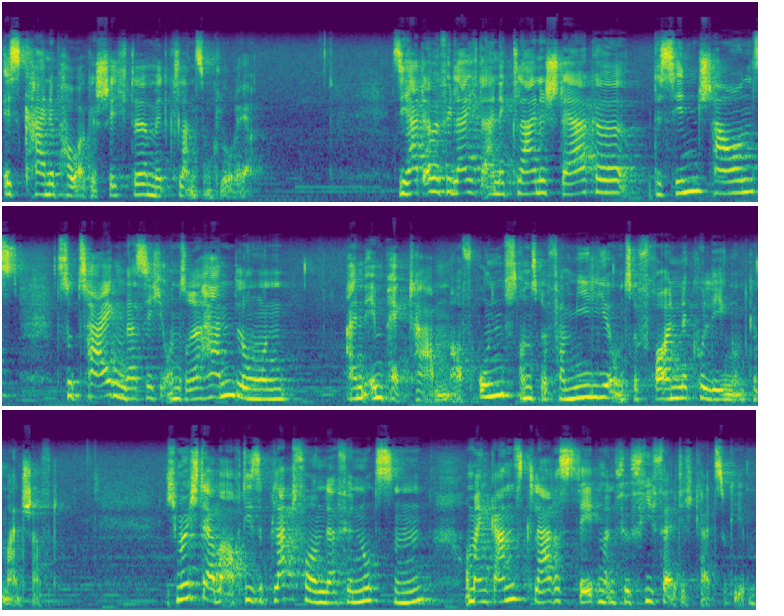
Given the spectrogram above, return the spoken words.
ist keine Powergeschichte mit Glanz und Gloria. Sie hat aber vielleicht eine kleine Stärke des Hinschauens, zu zeigen, dass sich unsere Handlungen einen Impact haben auf uns, unsere Familie, unsere Freunde, Kollegen und Gemeinschaft. Ich möchte aber auch diese Plattform dafür nutzen, um ein ganz klares Statement für Vielfältigkeit zu geben.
